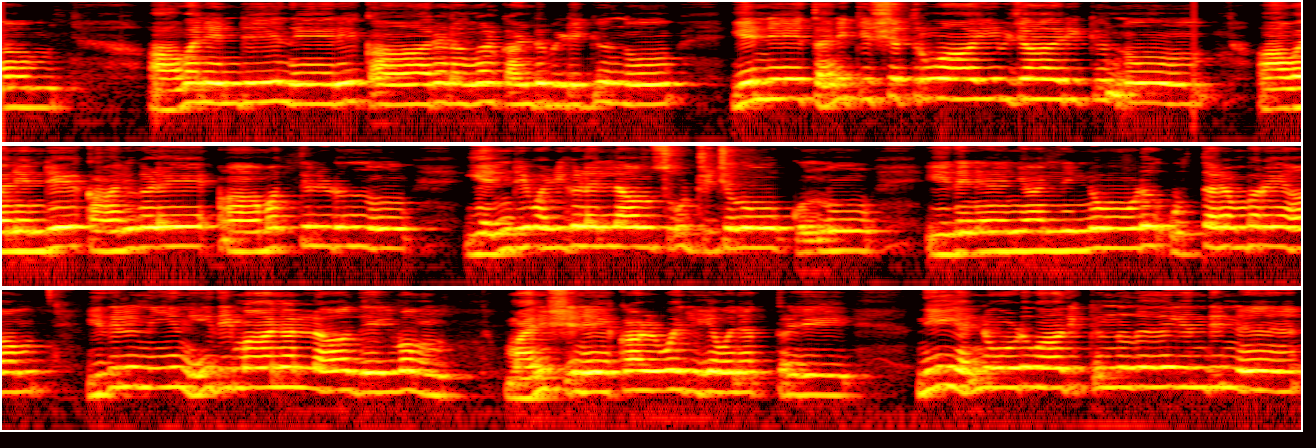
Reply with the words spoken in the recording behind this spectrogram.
അവൻ എന്റെ നേരെ കാരണങ്ങൾ കണ്ടുപിടിക്കുന്നു. എന്നെ തനിക്ക് ശത്രുവായി വിചാരിക്കുന്നു. അവൻ എന്റെ കാലുകളെ ആമത്തിലിടുന്നു. എന്റെ വഴികളെല്ലാം സൂക്ഷിച്ചു നോക്കുന്നു. ഇതിന് ഞാൻ നിന്നോട് ഉത്തരം പറയാം. ഇതിൽ നീ നീതിമാനല്ല ദൈവം. മനുഷ്യനേക്കാൾ വലിയവനത്രേ. നീ എന്നോട് വാദിക്കുന്നത് എന്തിന്?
